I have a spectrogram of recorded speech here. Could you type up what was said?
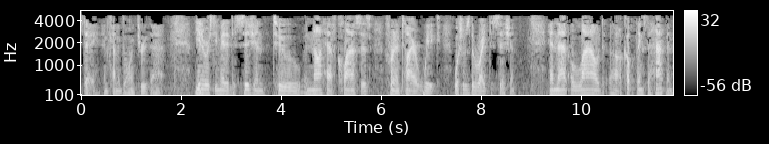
stay, and kind of going through that. The university made a decision to not have classes for an entire week, which was the right decision and that allowed uh, a couple things to happen.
